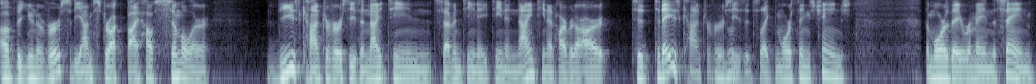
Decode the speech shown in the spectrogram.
of the university. I'm struck by how similar these controversies in 1917, 18, and 19 at Harvard are to today's controversies. Mm-hmm. It's like the more things change, the more they remain the same.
